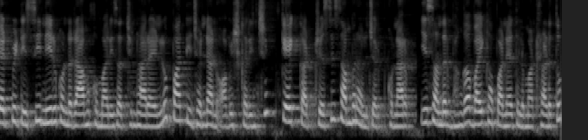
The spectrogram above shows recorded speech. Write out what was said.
జడ్పీటీసీ నీరుకొండ రామకుమారి సత్యనారాయణలు పార్టీ జెండాను ఆవిష్కరించి కేక్ కట్ చేసి సంబరాలు జరుపుకున్నారు. ఈ సందర్భంగా వైకాపా నేతలు మాట్లాడుతూ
